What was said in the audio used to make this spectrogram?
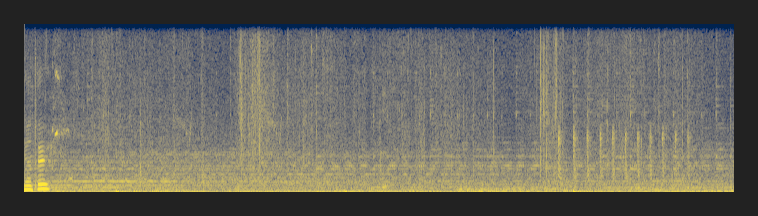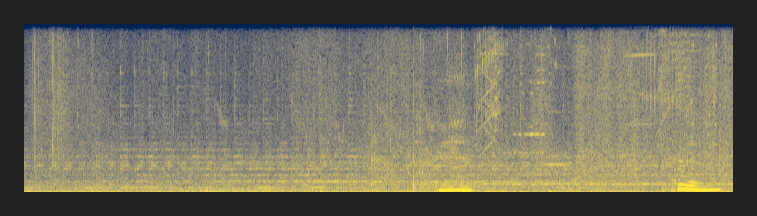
Any? There is. Hello.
